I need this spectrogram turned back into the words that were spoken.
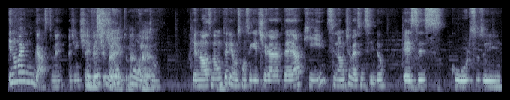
E não é um gasto, né? A gente É investiu investimento, né? muito. Porque nós não teríamos conseguido chegar até aqui se não tivessem sido esses cursos e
